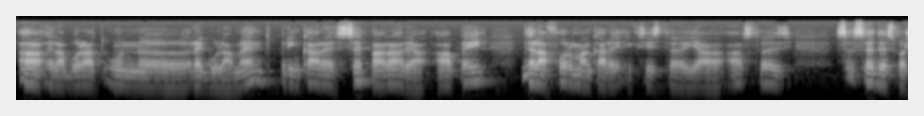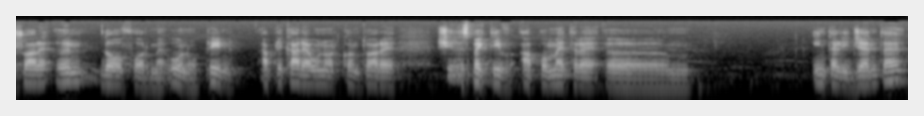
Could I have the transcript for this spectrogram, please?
a elaborat un uh, regulament prin care separarea apei de la forma în care există ea astăzi să se desfășoare în două forme. Unu, prin aplicarea unor contoare și respectiv apometre uh, inteligente,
